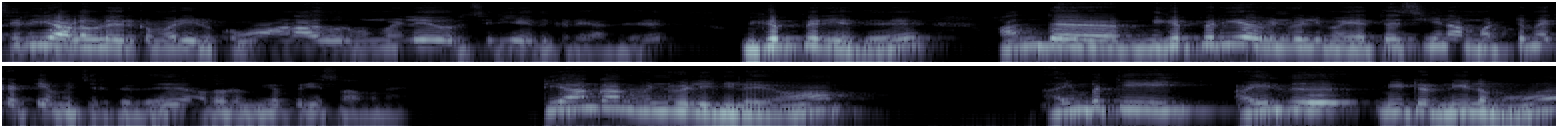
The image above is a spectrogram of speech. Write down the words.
சிறிய அளவில் இருக்க மாதிரி இருக்கும். ஆனால் அது ஒரு உண்மையிலேயே ஒரு சிறிய இது கிடையாது. மிகப்பெரியது. அந்த மிகப்பெரிய விண்வெளி மையத்தை சீனா மட்டுமே கட்டி அமைச்சிருக்குது. அதோட மிகப்பெரிய சாதனை. டியாங்காங் விண்வெளி நிலையம் 55 மீட்டர் நீளமும்,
